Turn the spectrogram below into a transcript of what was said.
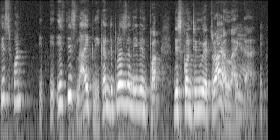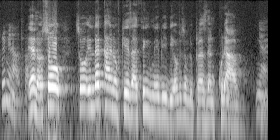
this one, is this likely? Can the president even discontinue a trial like yeah, that? A criminal trial. You know, so, so in that kind of case, I think maybe the office of the president could have yeah.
